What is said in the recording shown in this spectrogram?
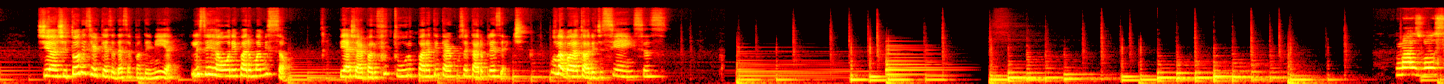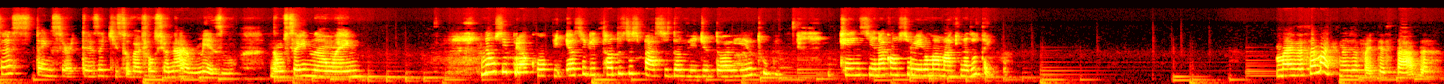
Diante de toda a incerteza dessa pandemia, eles se reúnem para uma missão: viajar para o futuro para tentar consertar o presente. No laboratório de ciências, Mas vocês têm certeza que isso vai funcionar mesmo? Não sei não, hein? Não se preocupe, eu segui todos os passos do vídeo do YouTube, que ensina a construir uma máquina do tempo. Mas essa máquina já foi testada?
